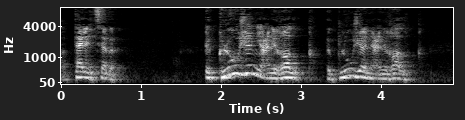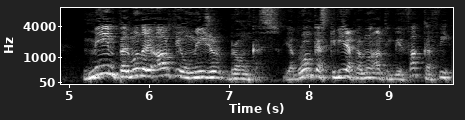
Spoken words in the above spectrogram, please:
طب ثالث سبب. occlusion يعني غلق. occlusion يعني غلق. main pulmonary artery و major bronchus يا bronchus كبيرة pulmonary artery كبير. فكر فيه.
